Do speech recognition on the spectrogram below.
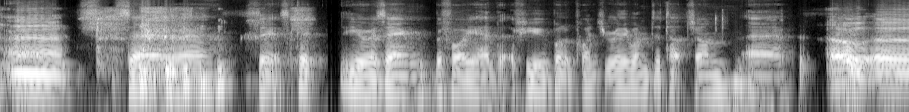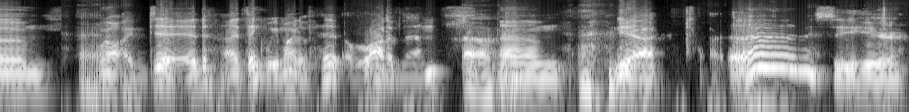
Uh, So, uh, so it's you were saying before you had a few bullet points you really wanted to touch on. Uh, oh, um, uh, well, I did. I think we might have hit a lot of them. oh, okay. Um, yeah. Uh, let me see here.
